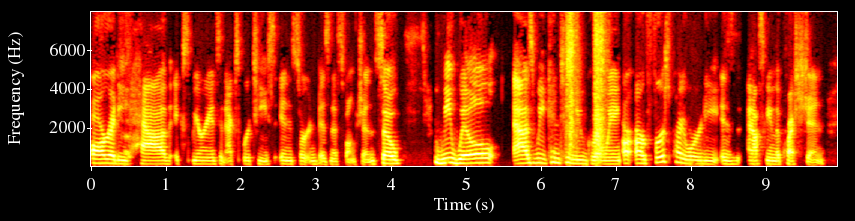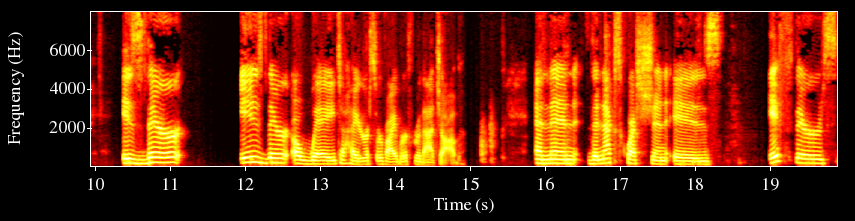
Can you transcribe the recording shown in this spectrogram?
already have experience and expertise in certain business functions. So we will as we continue growing, our, our first priority is asking the question is there is there a way to hire a survivor for that job? And then the next question is if there's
